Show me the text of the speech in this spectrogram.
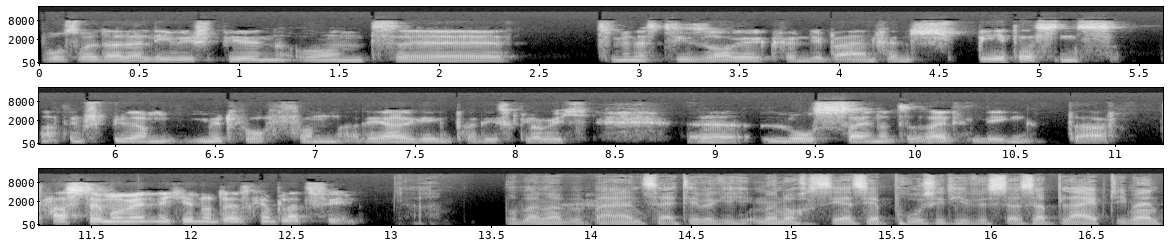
wo soll da der Levi spielen? Und äh, zumindest die Sorge können die Bayern-Fans spätestens nach dem Spiel am Mittwoch von Real gegen Paris, glaube ich, äh, los sein und zur Seite legen. Da passt er im Moment nicht hin und da ist kein Platz für ihn. Wobei man bei Bayern Seite wirklich immer noch sehr, sehr positiv ist, dass er bleibt. Ich meine,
